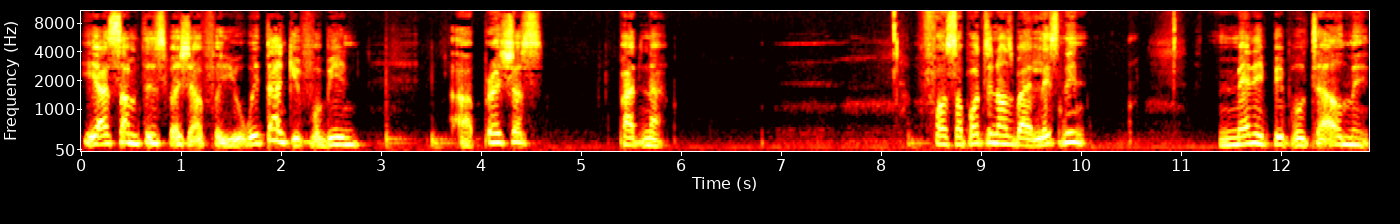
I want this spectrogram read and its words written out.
He has something special for you. We thank you for being a precious partner, for supporting us by listening. Many people tell me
